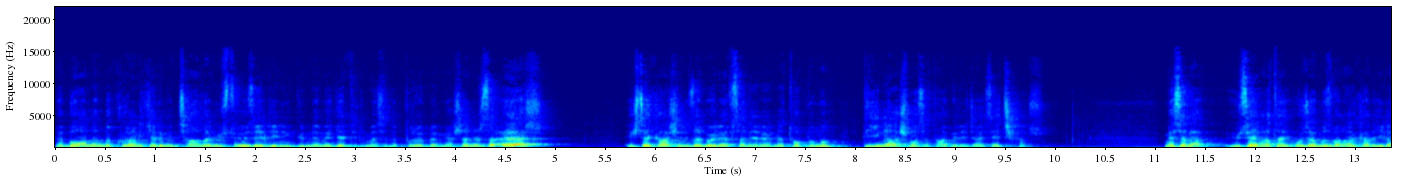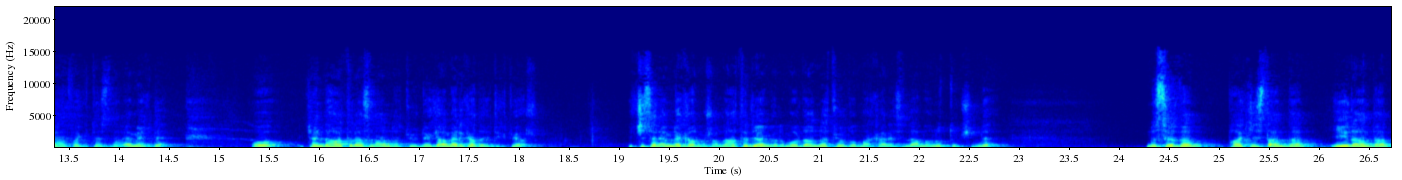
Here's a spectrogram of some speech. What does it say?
ve bu anlamda Kur'an-ı Kerim'in çağlar üstü özelliğinin gündeme getirilmesinde problem yaşanırsa eğer işte karşınıza böyle efsanelerle toplumun dini aşması tabiri caizse çıkar. Mesela Hüseyin Atay hocamız var Ankara İlahiyat Fakültesinden emekli. O kendi hatırasını anlatıyor. Diyor ki Amerika'daydık diyor. İki senem ne kalmış orada hatırlayamıyorum. Orada anlatıyordu makalesinde ama unuttum şimdi. Mısır'dan, Pakistan'dan, İran'dan,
